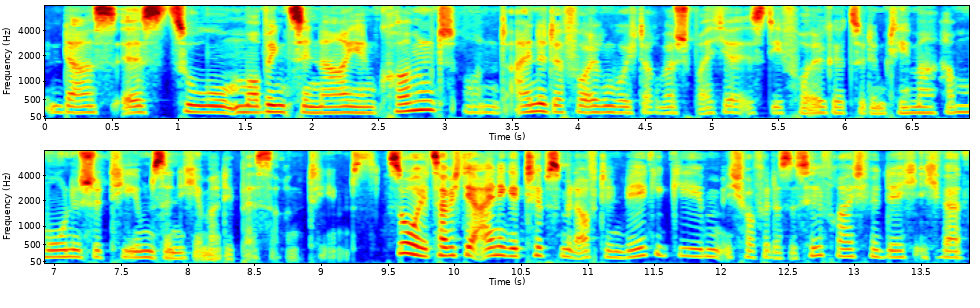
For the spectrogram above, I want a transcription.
dass es zu Mobbing-Szenarien kommt. Und eine der Folgen, wo ich darüber spreche, ist die Folge zu dem Thema harmonische Teams sind nicht immer die besseren Teams. So, jetzt habe ich dir einige Tipps mit auf den Weg gegeben. Ich hoffe, das ist hilfreich für dich. Ich werde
